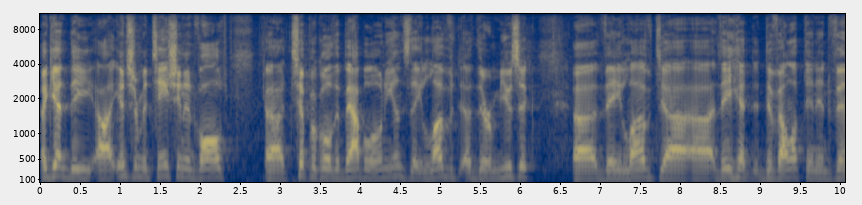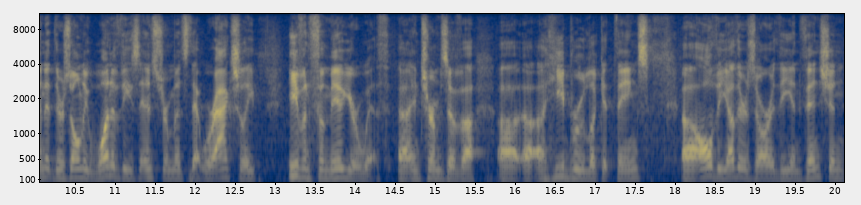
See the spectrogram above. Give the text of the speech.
Again, the uh, instrumentation involved uh, typical of the Babylonians. They loved uh, their music. Uh, they loved, uh, uh, they had developed and invented. There's only one of these instruments that we're actually even familiar with uh, in terms of a Hebrew look at things. all the others are the invention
